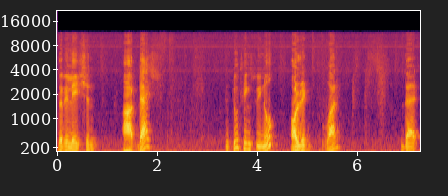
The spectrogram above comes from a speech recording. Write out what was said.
the relation r dash. And two things we know already one that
